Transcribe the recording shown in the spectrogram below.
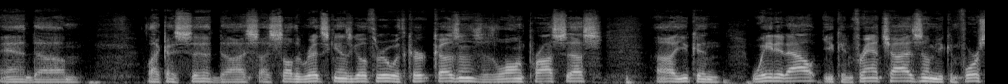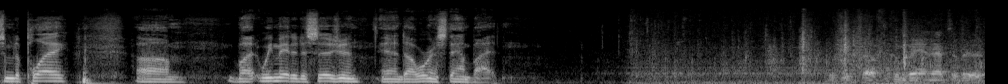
And um, like I said, uh, I saw the Redskins go through with Kirk Cousins. It's a long process. Uh, you can wait it out. You can franchise them. You can force them to play. Um, but we made a decision, and uh, we're going to stand by it. Was tough conveying that to the,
